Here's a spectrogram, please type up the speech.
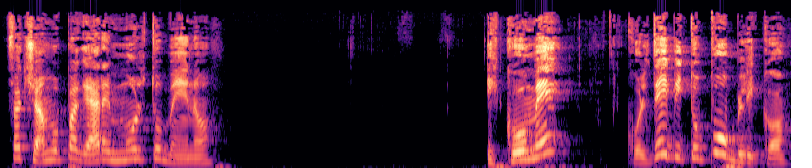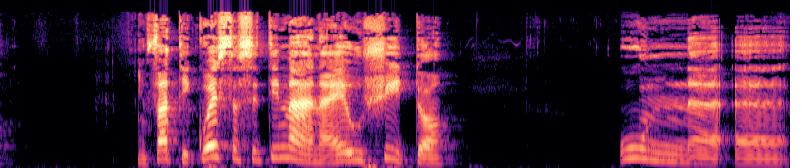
Facciamo pagare molto meno. E come? Col debito pubblico. Infatti questa settimana è uscito un, eh,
